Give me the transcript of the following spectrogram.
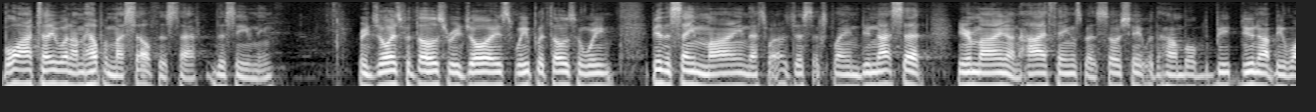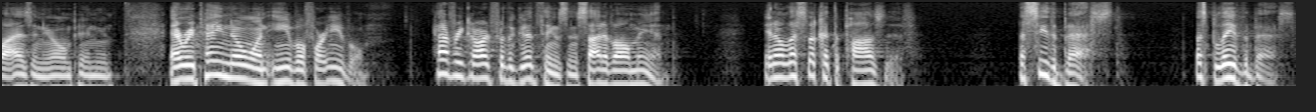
Boy, I tell you what, I'm helping myself this, this evening. Rejoice with those who rejoice, weep with those who weep. Be of the same mind. That's what I was just explaining. Do not set your mind on high things, but associate with the humble. Be, do not be wise in your own opinion. And repay no one evil for evil. Have regard for the good things in the sight of all men. You know, let's look at the positive. Let's see the best. Let's believe the best.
